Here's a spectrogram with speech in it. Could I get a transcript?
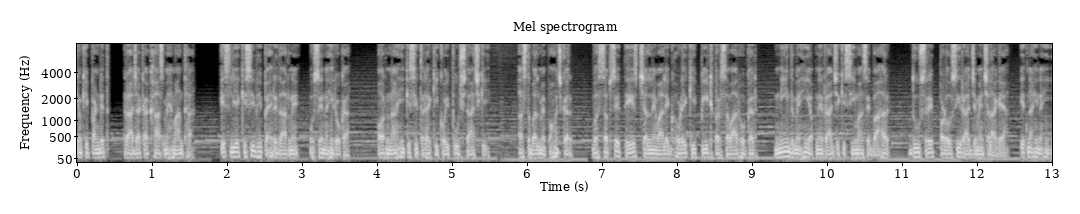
क्योंकि पंडित राजा का खास मेहमान था, इसलिए किसी भी पहरेदार ने उसे नहीं रोका और ना ही किसी तरह की कोई पूछताछ की। अस्तबल में पहुंचकर वह सबसे तेज चलने वाले घोड़े की पीठ पर सवार होकर नींद में ही अपने राज्य की सीमा से बाहर दूसरे पड़ोसी राज्य में चला गया। इतना ही नहीं,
